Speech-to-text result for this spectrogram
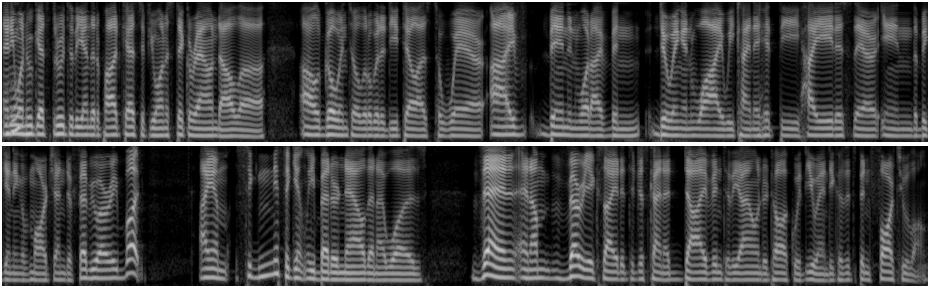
Anyone who gets through to the end of the podcast, if you want to stick around, I'll uh, I'll go into a little bit of detail as to where I've been and what I've been doing and why we kind of hit the hiatus there in the beginning of March, end of February. But I am significantly better now than I was then, and I'm very excited to just kind of dive into the Islander talk with you, Andy, because it's been far too long.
